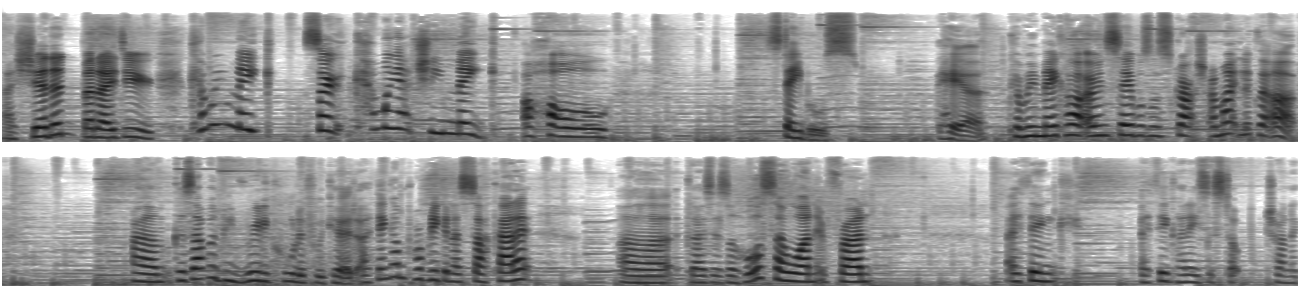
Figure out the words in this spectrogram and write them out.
I shouldn't, but I do. Can we make... So, can we actually make a whole stables here? Can we make our own stables on Scratch? I might look that up. Um, because that would be really cool if we could. I think I'm probably going to suck at it. Uh, guys, there's a horse I want in front. I think I think I need to stop trying to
